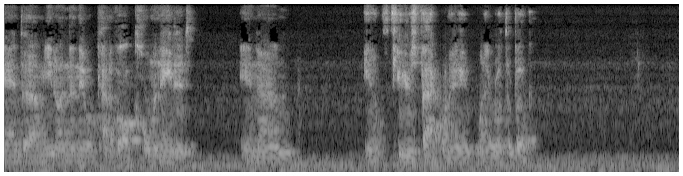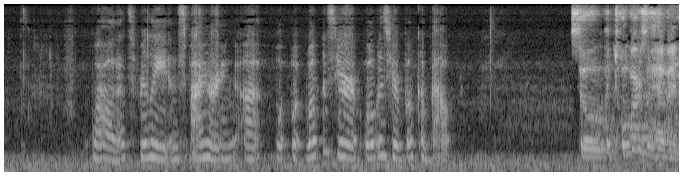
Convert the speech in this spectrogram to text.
and um, you know and then they were kind of all culminated in um, you know a few years back when I when I wrote the book. Wow, that's really inspiring. Uh, what, what, was your what was your book about? So, uh, Twelve Hours of Heaven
